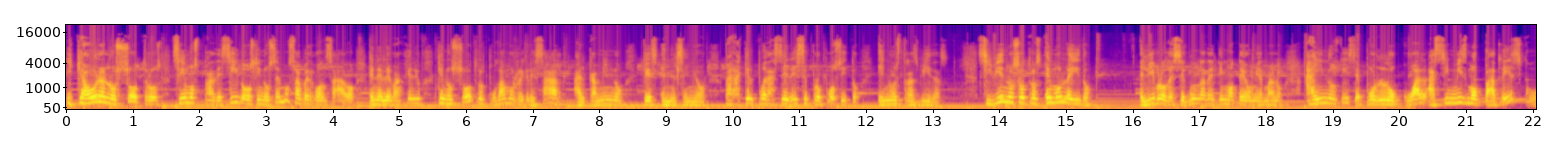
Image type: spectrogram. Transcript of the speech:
Y que ahora nosotros, si hemos padecido o si nos hemos avergonzado en el Evangelio, que nosotros podamos regresar al camino que es en el Señor, para que Él pueda hacer ese propósito en nuestras vidas. Si bien nosotros hemos leído el libro de Segunda de Timoteo, mi hermano, ahí nos dice, por lo cual asimismo padezco.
